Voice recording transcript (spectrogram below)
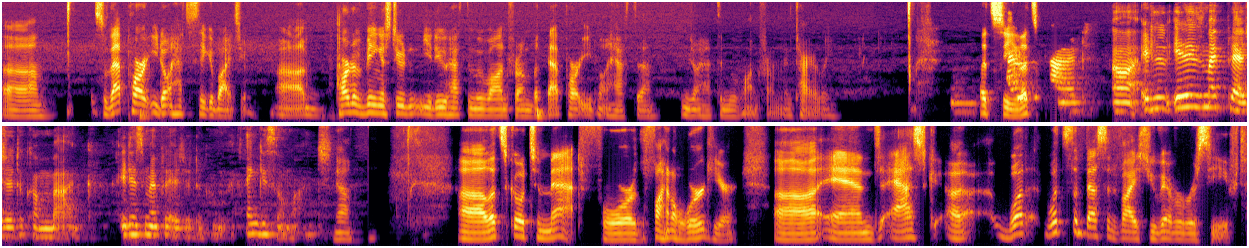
Um, so that part you don't have to say goodbye to. Uh, part of being a student you do have to move on from, but that part you don't have to you don't have to move on from entirely. Let's see. Let's uh, it, it is my pleasure to come back. It is my pleasure to come back. Thank you so much. yeah. Uh, let's go to Matt for the final word here uh, and ask uh, what what's the best advice you've ever received?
